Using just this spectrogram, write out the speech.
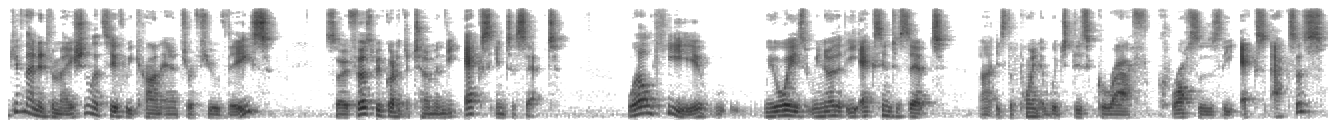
Given that information, let's see if we can't answer a few of these. So first we've got to determine the x-intercept. Well here, we always we know that the x-intercept uh, is the point at which this graph crosses the x-axis,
